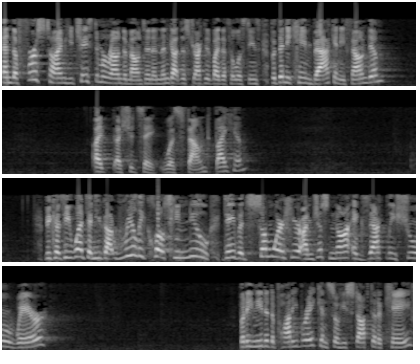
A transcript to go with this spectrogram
and the first time he chased him around a mountain and then got distracted by the Philistines, but then he came back and he found him. I, I should say, was found by him. Because he went and he got really close. He knew David somewhere here. I'm just not exactly sure where. But he needed a potty break and so he stopped at a cave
